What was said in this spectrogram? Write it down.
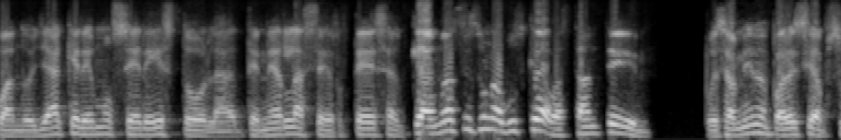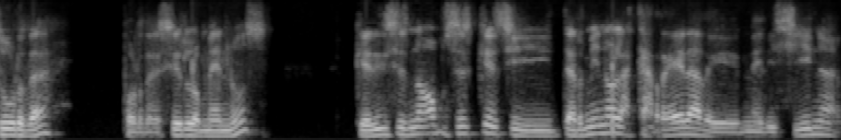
cuando ya queremos ser esto, la, tener la certeza, que además es una búsqueda bastante, pues a mí me parece absurda, por decirlo menos, que dices, no, pues es que si termino la carrera de medicina,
